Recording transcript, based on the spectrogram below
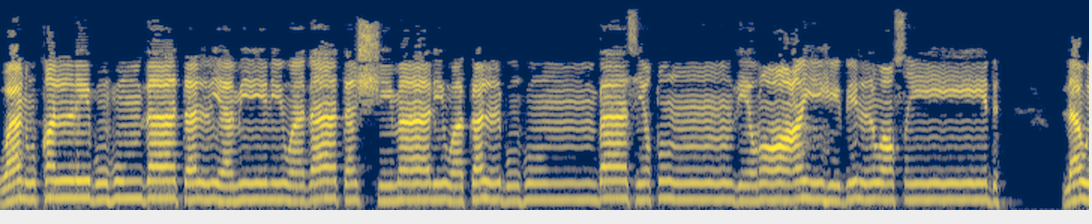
ونقلبهم ذات اليمين وذات الشمال وكلبهم باسط ذراعيه بالوصيد لو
